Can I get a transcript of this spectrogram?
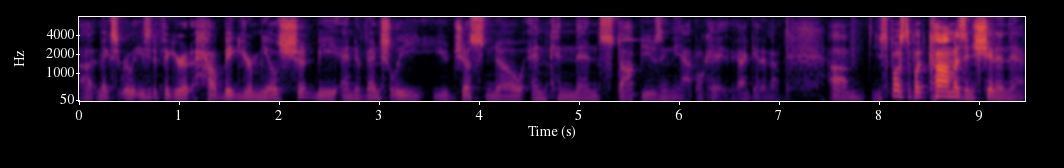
Uh, it makes it really easy to figure out how big your meals should be, and eventually you just know and can then stop using the app. Okay, I get it now. Um, you're supposed to put commas and shit in there.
